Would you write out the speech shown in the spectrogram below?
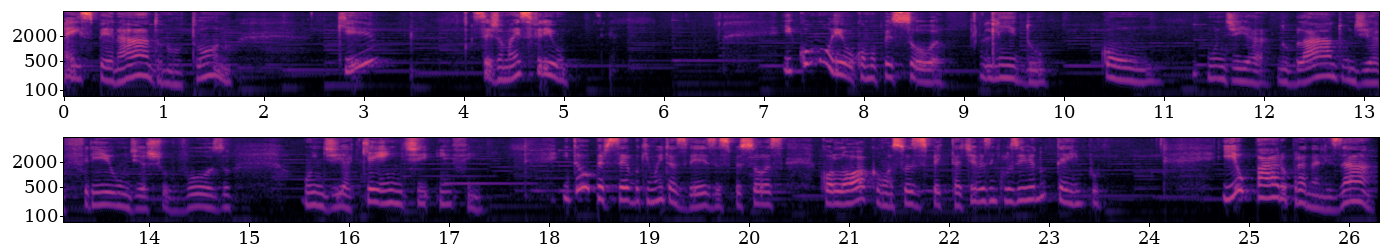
É esperado no outono que seja mais frio. E como eu, como pessoa, lido com um dia nublado, um dia frio, um dia chuvoso, um dia quente, enfim. Então eu percebo que muitas vezes as pessoas colocam as suas expectativas, inclusive no tempo. E eu paro para analisar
